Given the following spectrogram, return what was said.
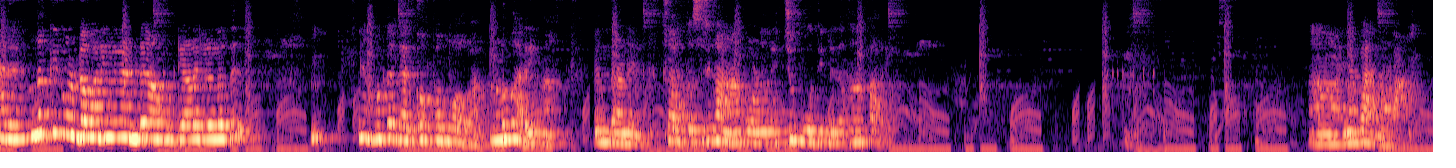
ആരാ? നിങ്ങൾക്ക് കൊണ്ടുപോകാൻ രണ്ട് ആൺകുട്ടികളല്ലേ ഉള്ളത്? നമുക്ക് എല്ലാവർക്കും ഒപ്പം പോവാം. നിങ്ങൾ പറയുമ്മ എന്താണ് സർക്കസിന് കാണാൻ പോകണം വെച്ചും പൂതിന്റെതൊക്കെ പറയും. ആ ഞാൻ പറഞ്ഞോളാം.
